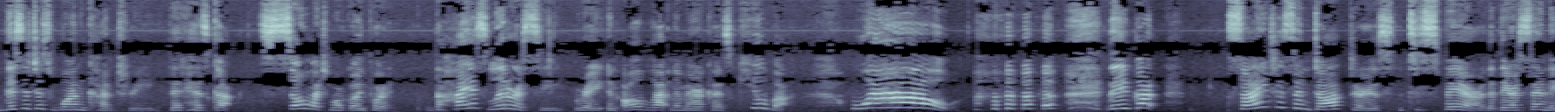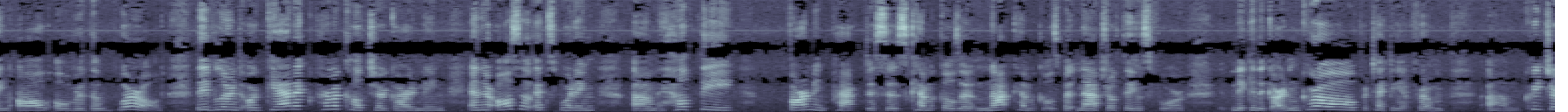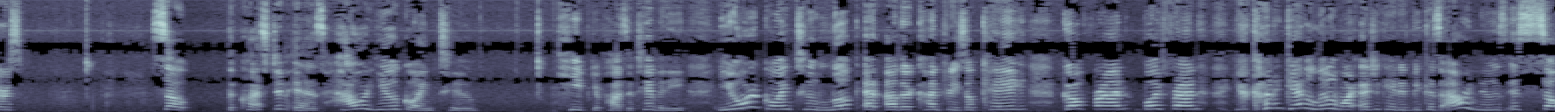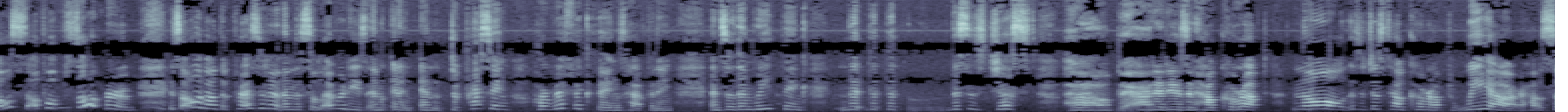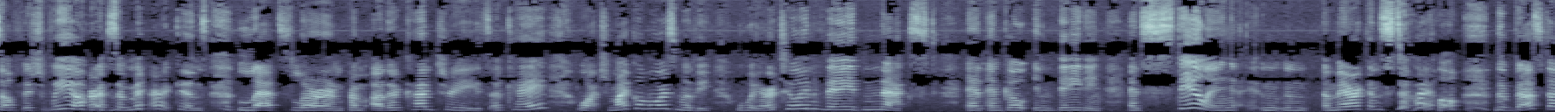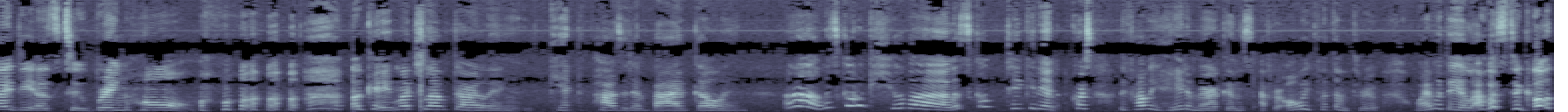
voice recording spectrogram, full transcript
this is just one country that has got so much more going for it. The highest literacy rate in all of Latin America is Cuba. Wow! They've got scientists and doctors to spare that they are sending all over the world. They've learned organic permaculture gardening, and they're also exporting um, healthy farming practices, chemicals, uh, not chemicals, but natural things for making the garden grow, protecting it from um, creatures. So the question is, how are you going to keep your positivity, you're going to look at other countries, okay? Girlfriend, boyfriend, you're going to get a little more educated because our news is so self-absorbed. It's all about the president and the celebrities and, and, and depressing, horrific things happening. And so then we think that, that, that this is just how bad it is and how corrupt. No, this is just how corrupt we are, how selfish we are as Americans. Let's learn from other countries, okay? Watch Michael Moore's movie, Where to Invade Next, and, and go invading and stealing, in, in American style, the best ideas to bring home. okay, much love, darling. Get the positive vibe going ah, let's go to Cuba. Let's go take it in. Of course, they probably hate Americans after all we put them through. Why would they allow us to go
